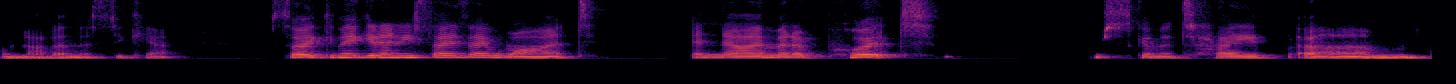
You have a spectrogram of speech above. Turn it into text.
I'm not on this, you can't. So I can make it any size I want. And now I'm going to put, I'm just going to type um,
